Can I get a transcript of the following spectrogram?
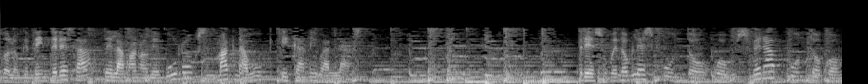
todo lo que te interesa de la mano de Burrox, Magnabook y Cannibal Last. www.wowsfera.com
